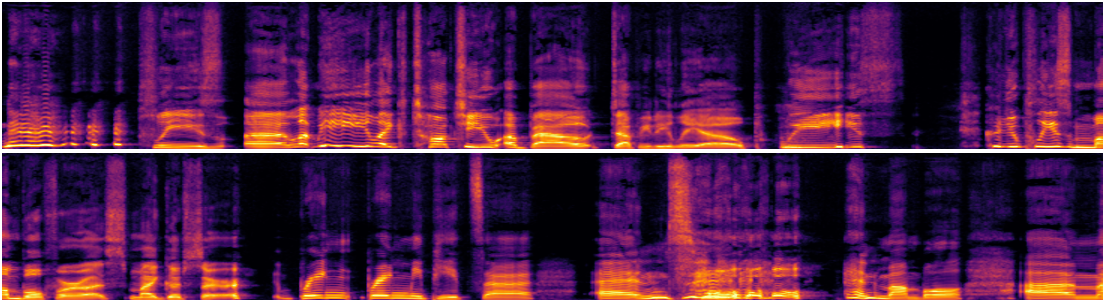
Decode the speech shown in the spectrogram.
Please, uh, let me like talk to you about Deputy Leo. Please, could you please mumble for us, my good sir? bring bring me pizza and Oh. and mumble. Um,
